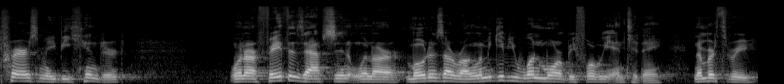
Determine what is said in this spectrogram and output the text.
prayers may be hindered when our faith is absent, when our motives are wrong. Let me give you one more before we end today. Number three,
